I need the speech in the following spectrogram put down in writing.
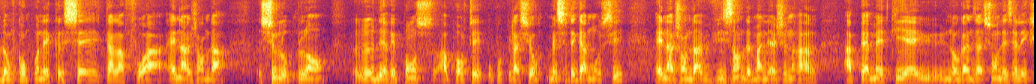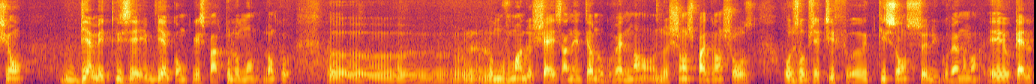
Donc vous comprenez que c'est à la fois un agenda sur le plan euh, des réponses apportées aux populations, mais c'est également aussi un agenda visant de manière générale à permettre qu'il y ait une organisation des élections bien maîtrisée et bien comprise par tout le monde. Donc, euh, le mouvement de chaise en interne au gouvernement ne change pas grand-chose aux objectifs euh, qui sont ceux du gouvernement et auxquels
